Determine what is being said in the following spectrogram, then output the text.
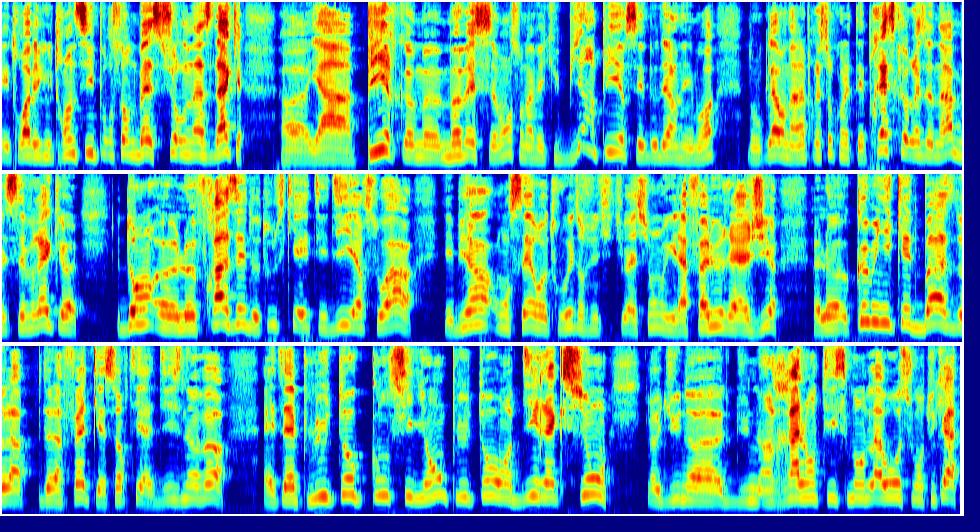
et 3,36% de baisse sur le Nasdaq. Il euh, y a pire comme euh, mauvaise séance, on a vécu bien pire ces deux derniers mois. Donc là on a l'impression qu'on était presque raisonnable, mais c'est vrai que dans euh, le phrasé de tout ce qui a été dit hier soir, eh bien on s'est retrouvé dans une situation où il a fallu réagir. Le communiqué de base de la, de la fête qui est sorti à 19h était plutôt conciliant, plutôt en direction euh, d'une euh, ralentissement de la hausse ou en tout cas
